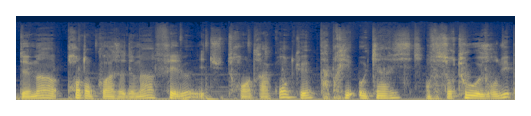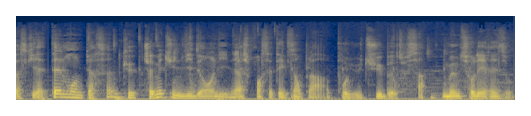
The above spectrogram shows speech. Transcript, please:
Demain, prends ton courage à demain, fais-le, et tu te rendras compte que t'as pris aucun risque. Enfin, surtout aujourd'hui, parce qu'il y a tellement de personnes que tu vas mettre une vidéo en ligne. Là, je prends cet exemple-là, hein, pour YouTube, tout ça, ou même sur les réseaux.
